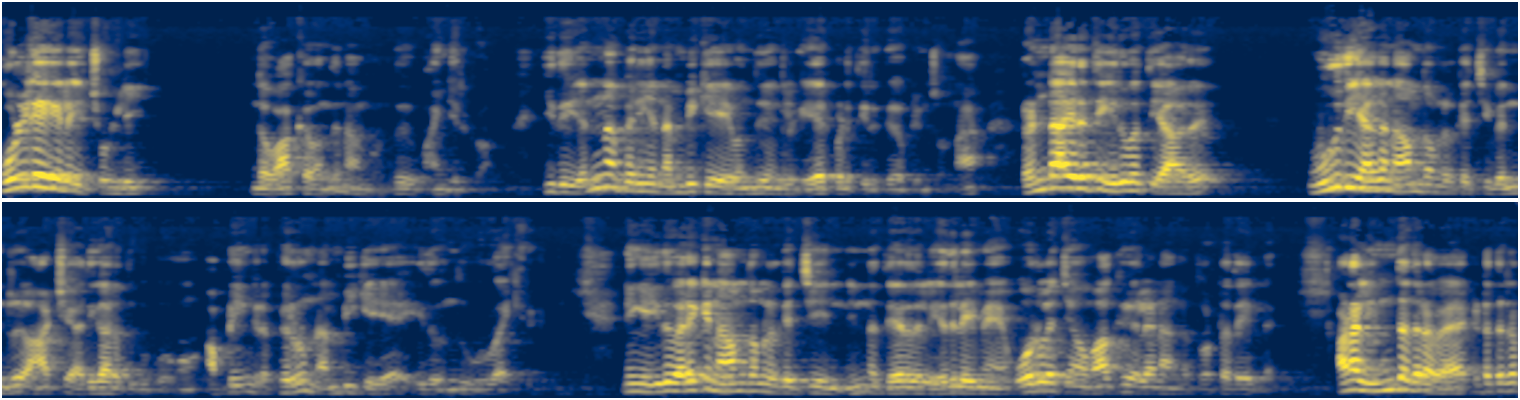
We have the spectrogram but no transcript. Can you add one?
கொள்கைகளை சொல்லி இந்த வாக்கை வந்து நாங்கள் வந்து வாங்கியிருக்கோம். இது என்ன பெரிய நம்பிக்கையை வந்து எங்களுக்கு ஏற்படுத்தியிருக்கு அப்படின்னு சொன்னால் ரெண்டாயிரத்தி இருபத்தி ஆறு உறுதியாக நாம் தமிழர் கட்சி வென்று ஆட்சி அதிகாரத்துக்கு போகும் அப்படிங்கிற பெரும் நம்பிக்கையை இது வந்து உருவாக்கியிருக்கு. நீங்கள் இது வரைக்கும் நாம் தமிழர் கட்சி நின்ன தேர்தல் எதுலேயுமே ஒரு லட்சம் வாக்குகளை நாங்கள் தொட்டதே இல்லை. ஆனால் இந்த தடவை கிட்டத்தட்ட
